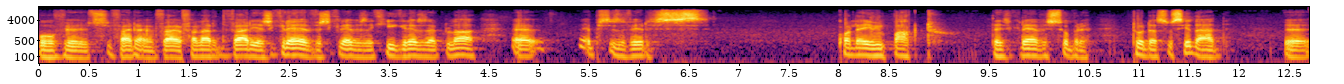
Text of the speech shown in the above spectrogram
houve, falar de várias greves, greves aqui, greves acolá, é, é preciso ver qual é o impacto das greves sobre toda a sociedade. É,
